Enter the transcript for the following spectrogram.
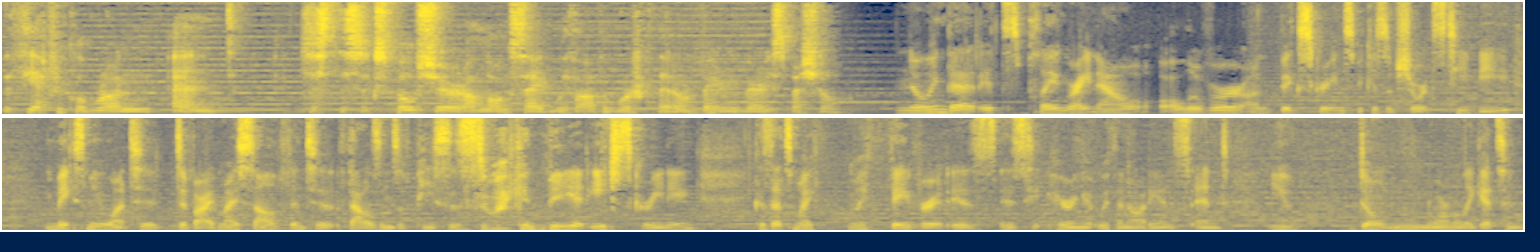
theatrical run and just this exposure alongside with other work that are very, very special. Knowing that it's playing right now all over on big screens because of Shorts TV makes me want to divide myself into thousands of pieces so I can be at each screening because that's my my favorite is is hearing it with an audience and you don't normally get to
